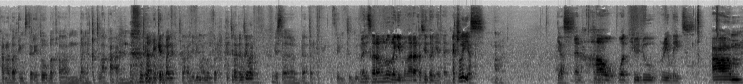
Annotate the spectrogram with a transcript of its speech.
Karena banting setir itu bakalan banyak kecelakaan. Bikin, bikin banyak kecelakaan. Jadi manuver kecil-kecil is a better thing to do. Berarti sekarang lu lagi mengarah ke situ nyatanya? Actually yes. Huh. yes. And how what you do relates. Um,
